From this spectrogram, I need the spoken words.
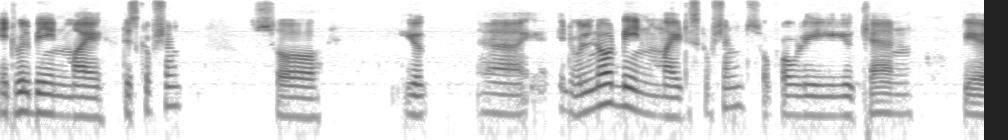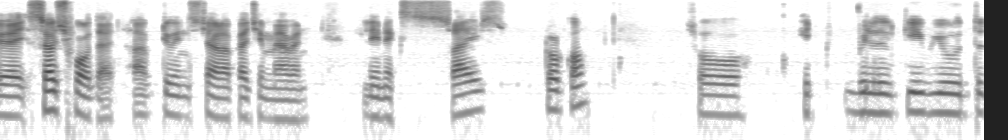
it will be in my description. So you uh, it will not be in my description. So probably you can search for that. I have to install apache maven linuxize.com so it will give you the,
